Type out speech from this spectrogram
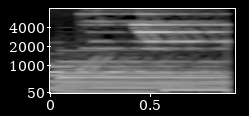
Música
